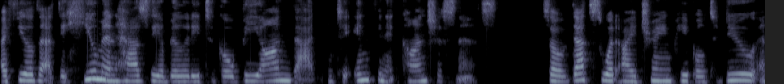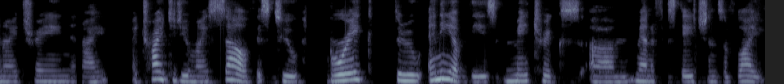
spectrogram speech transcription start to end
I feel that the human has the ability to go beyond that into infinite consciousness. So that's what I train people to do, and I train and I, I try to do myself is to break through any of these matrix um, manifestations of life.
